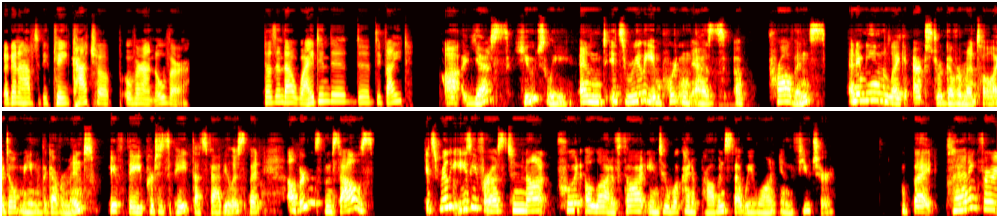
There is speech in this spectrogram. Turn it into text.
we're going to have to be playing catch up over and over. Doesn't that widen the, the divide? Uh, yes, hugely. And it's really important as a province. And I mean like extra governmental. I don't mean the government. If they participate, that's fabulous. But Albertans themselves, it's really easy for us to not put a lot of thought into what kind of province that we want in the future. But planning for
